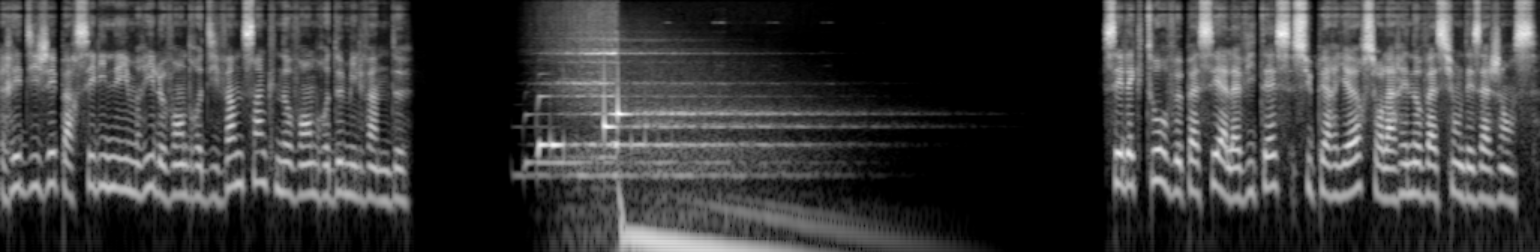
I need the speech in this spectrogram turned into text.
Rédigé par Céline Imri le vendredi 25 novembre 2022. Selectour veut passer à la vitesse supérieure sur la rénovation des agences.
